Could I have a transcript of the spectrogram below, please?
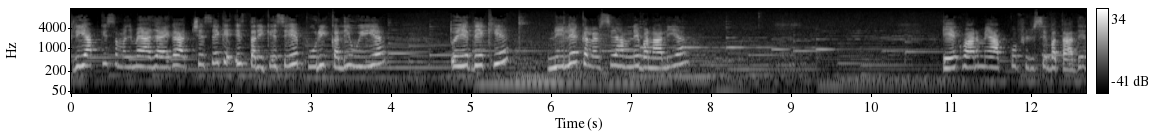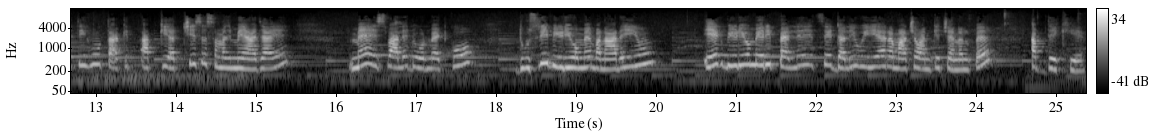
फिर आपकी समझ में आ जाएगा अच्छे से कि इस तरीके से ये पूरी कली हुई है। तो ये देखिए, नीले कलर से हमने बना लिया। एक बार मैं आपको फिर से बता देती हूँ ताकि आपकी अच्छी से समझ में आ जाए। मैं इस वाले डोरमेट को दूसरी वीडियो में बना रही हूँ। एक वीडियो मेरी पहले से डली हुई है रमा चौहान के चैनल पर अब देखिए।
